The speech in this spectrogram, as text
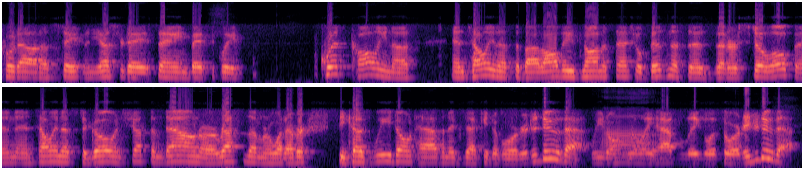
put out a statement yesterday saying basically, quit calling us and telling us about all these non-essential businesses that are still open and telling us to go and shut them down or arrest them or whatever because we don't have an executive order to do that. We don't ah. really have legal authority to do that.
